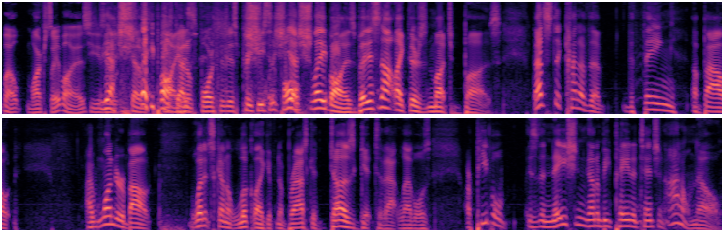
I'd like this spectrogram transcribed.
Well, Mark Schlabach is. He's, yeah, he's got, him, he's got him is. fourth in his preseason Sch- poll. Yeah, Schlabach is, but it's not like there's much buzz. That's the kind of the the thing about. I wonder about what it's going to look like if Nebraska does get to that level. Is are people? Is the nation going to be paying attention? I don't know.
